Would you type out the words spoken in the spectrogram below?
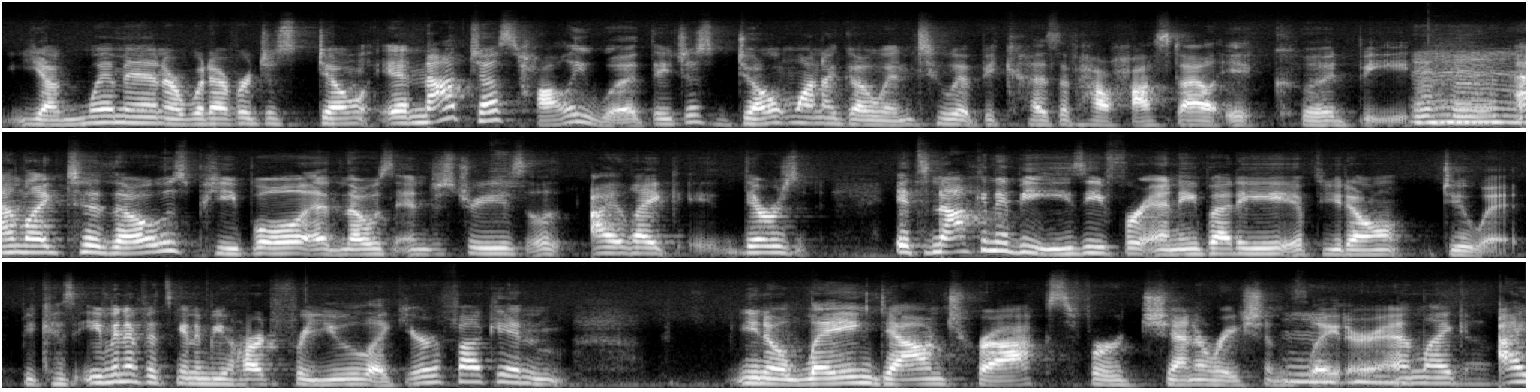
young women or whatever just don't and not just hollywood they just don't want to go into it because of how hostile it could be. Mm-hmm. And like to those people and those industries i like there's it's not going to be easy for anybody if you don't do it. Because even if it's going to be hard for you like you're fucking you know laying down tracks for generations mm-hmm. later. And like i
